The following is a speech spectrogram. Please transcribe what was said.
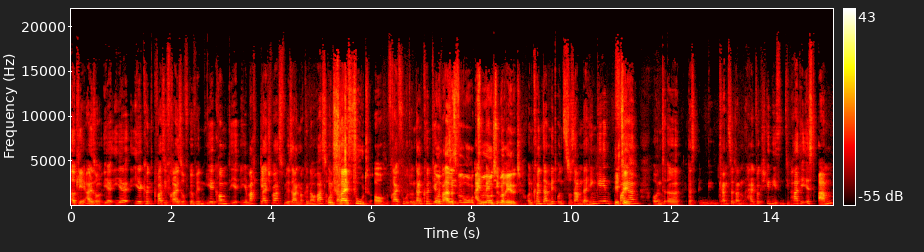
Okay, also ihr, ihr, ihr könnt quasi Freisuff gewinnen. Ihr kommt, ihr, ihr macht gleich was, wir sagen noch genau was. Und dann- frei Food auch. Frei Food. Und dann könnt ihr Und quasi alles, wozu ein ihr uns überredet. Und könnt dann mit uns zusammen dahin gehen, Richtig. feiern und äh, das kannst du dann halt wirklich genießen. Die Party ist am.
